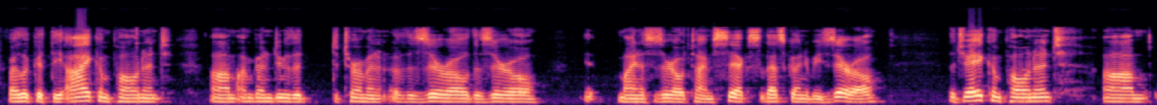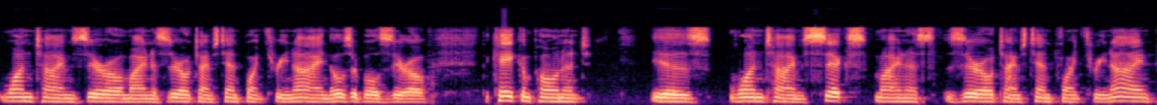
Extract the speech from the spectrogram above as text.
if I look at the I component, um, I'm going to do the determinant of the 0, the 0 minus 0 times 6, so that's going to be 0. The j component, um, 1 times 0 minus 0 times 10.39, those are both 0. The k component is 1 times 6 minus 0 times 10.39,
